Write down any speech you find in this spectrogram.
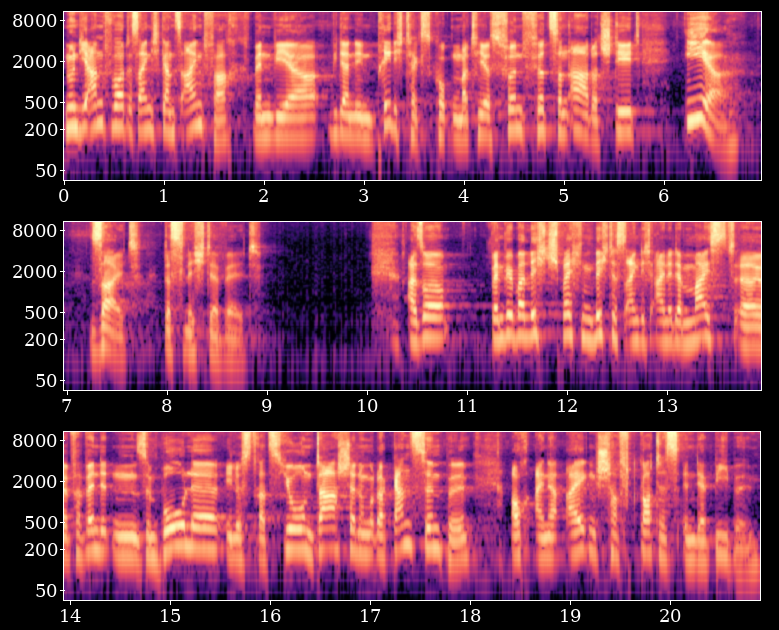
Nun, die Antwort ist eigentlich ganz einfach, wenn wir wieder in den Predigtext gucken, Matthäus 5, 14a, dort steht, ihr seid das Licht der Welt. Also wenn wir über Licht sprechen, Licht ist eigentlich eine der meist äh, verwendeten Symbole, Illustrationen, Darstellungen oder ganz simpel auch eine Eigenschaft Gottes in der Bibel.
